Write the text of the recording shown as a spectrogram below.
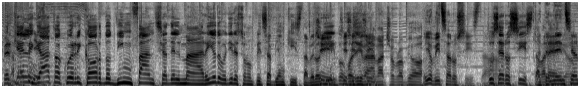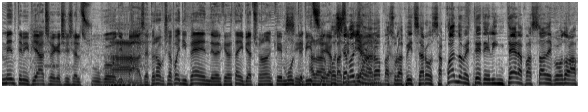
Perché è legato a quel ricordo d'infanzia del mare. Io devo dire sono un pizza bianchista, ve lo Sì, dico sì, così sì, fa- sì. faccio proprio Io pizza rossista. Tu sei rossista, Valerio? tendenzialmente mi piace che ci sia il sugo Ah. di base, però cioè, poi dipende perché in realtà mi piacciono anche molte Sì, pizze allora, a base possiamo dire una roba sulla pizza rossa? Quando mettete l'intera passata di pomodoro a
